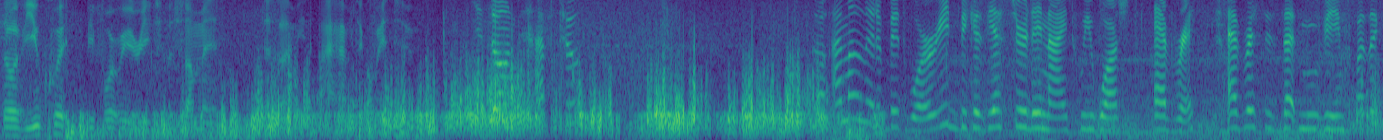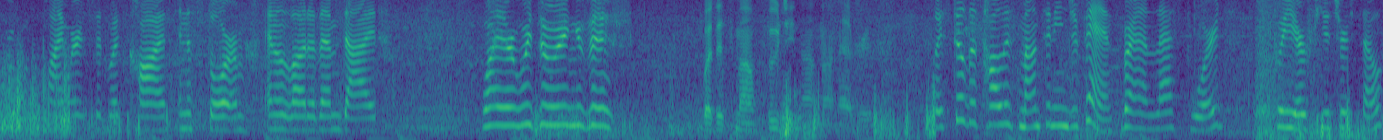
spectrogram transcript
So if you quit before we reach the summit, does that mean I have to quit too? You don't have to. So I'm a little bit worried because yesterday night we watched Everest. Everest is that movie with a group of climbers that were caught in a storm and a lot of them died. Why are we doing this? But it's Mount Fuji, not Mount Everest. So it's still the tallest mountain in Japan. Brian, last words for your future self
